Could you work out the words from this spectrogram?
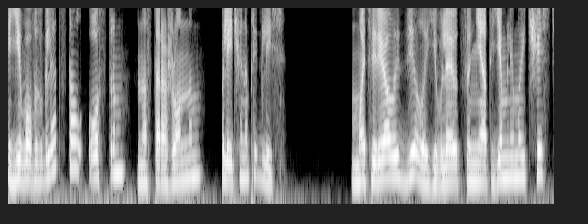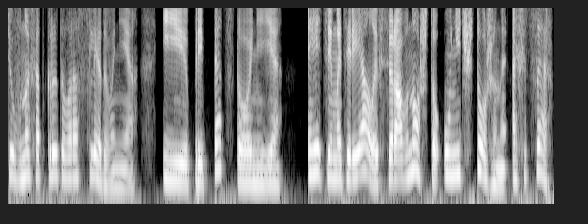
Его взгляд стал острым, настороженным, плечи напряглись. Материалы дела являются неотъемлемой частью вновь открытого расследования, и препятствование... Эти материалы все равно, что уничтожены, офицер.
